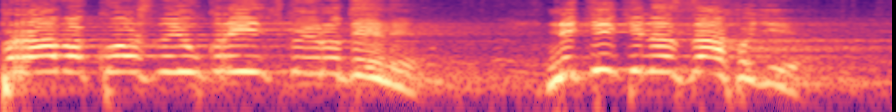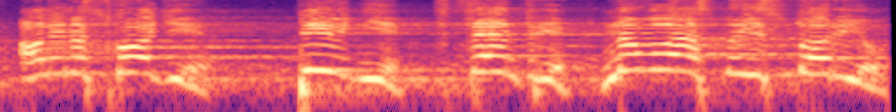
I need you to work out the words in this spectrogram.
права кожної української родини не тільки на заході, але й на сході, півдні, в центрі, на власну історію.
